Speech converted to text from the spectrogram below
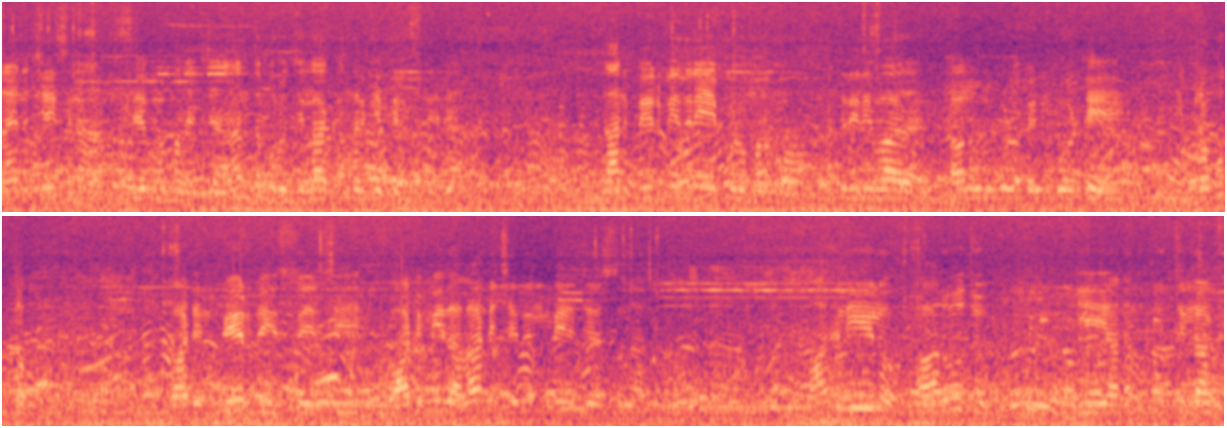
ఆయన చేసిన సేవలు మన జ- అనంతపురం జిల్లాకు అందరికీ తెలిసినది దాని పేరు మీదనే ఇప్పుడు మనము మంత్రి నివాస కాలువలు కూడా పెట్టుకుంటే ఈ ప్రభుత్వం వాటిని పేరు తీసేసి వాటి మీద అలాంటి చర్యలు మీద చేస్తున్నారు మహనీయులు ఆ రోజు ఈ అనంతపురం జిల్లాకు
